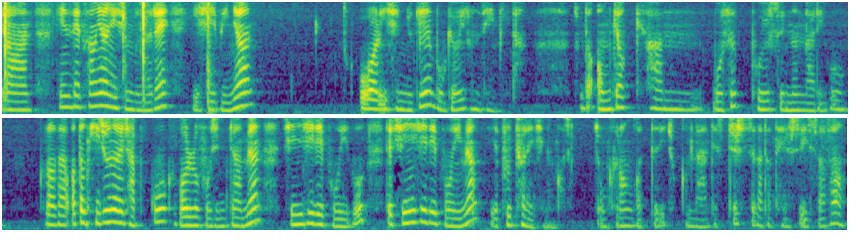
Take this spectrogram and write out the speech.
이러한 흰색 성향이신 분들의 22년 5월 26일 목요일 운세입니다. 좀 더 엄격한 모습 보일 수 있는 날이고 그러다 어떤 기준을 잡고 그걸로 보신다면 진실이 보이고 근데 진실이 보이면 이제 불편해지는 거죠. 좀 그런 것들이 조금 나한테 스트레스가 더 될 수 있어서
